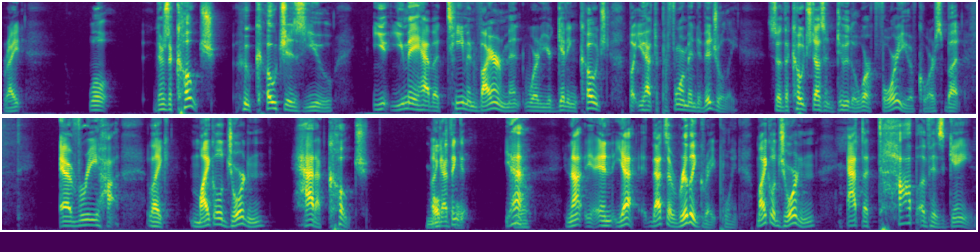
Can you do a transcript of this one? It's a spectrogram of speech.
right? Well, there's a coach who coaches you. You you may have a team environment where you're getting coached, but you have to perform individually. So the coach doesn't do the work for you, of course, but every hi- like Michael Jordan had a coach. Like I think yeah, Yeah. not and yeah, that's a really great point. Michael Jordan at the top of his game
